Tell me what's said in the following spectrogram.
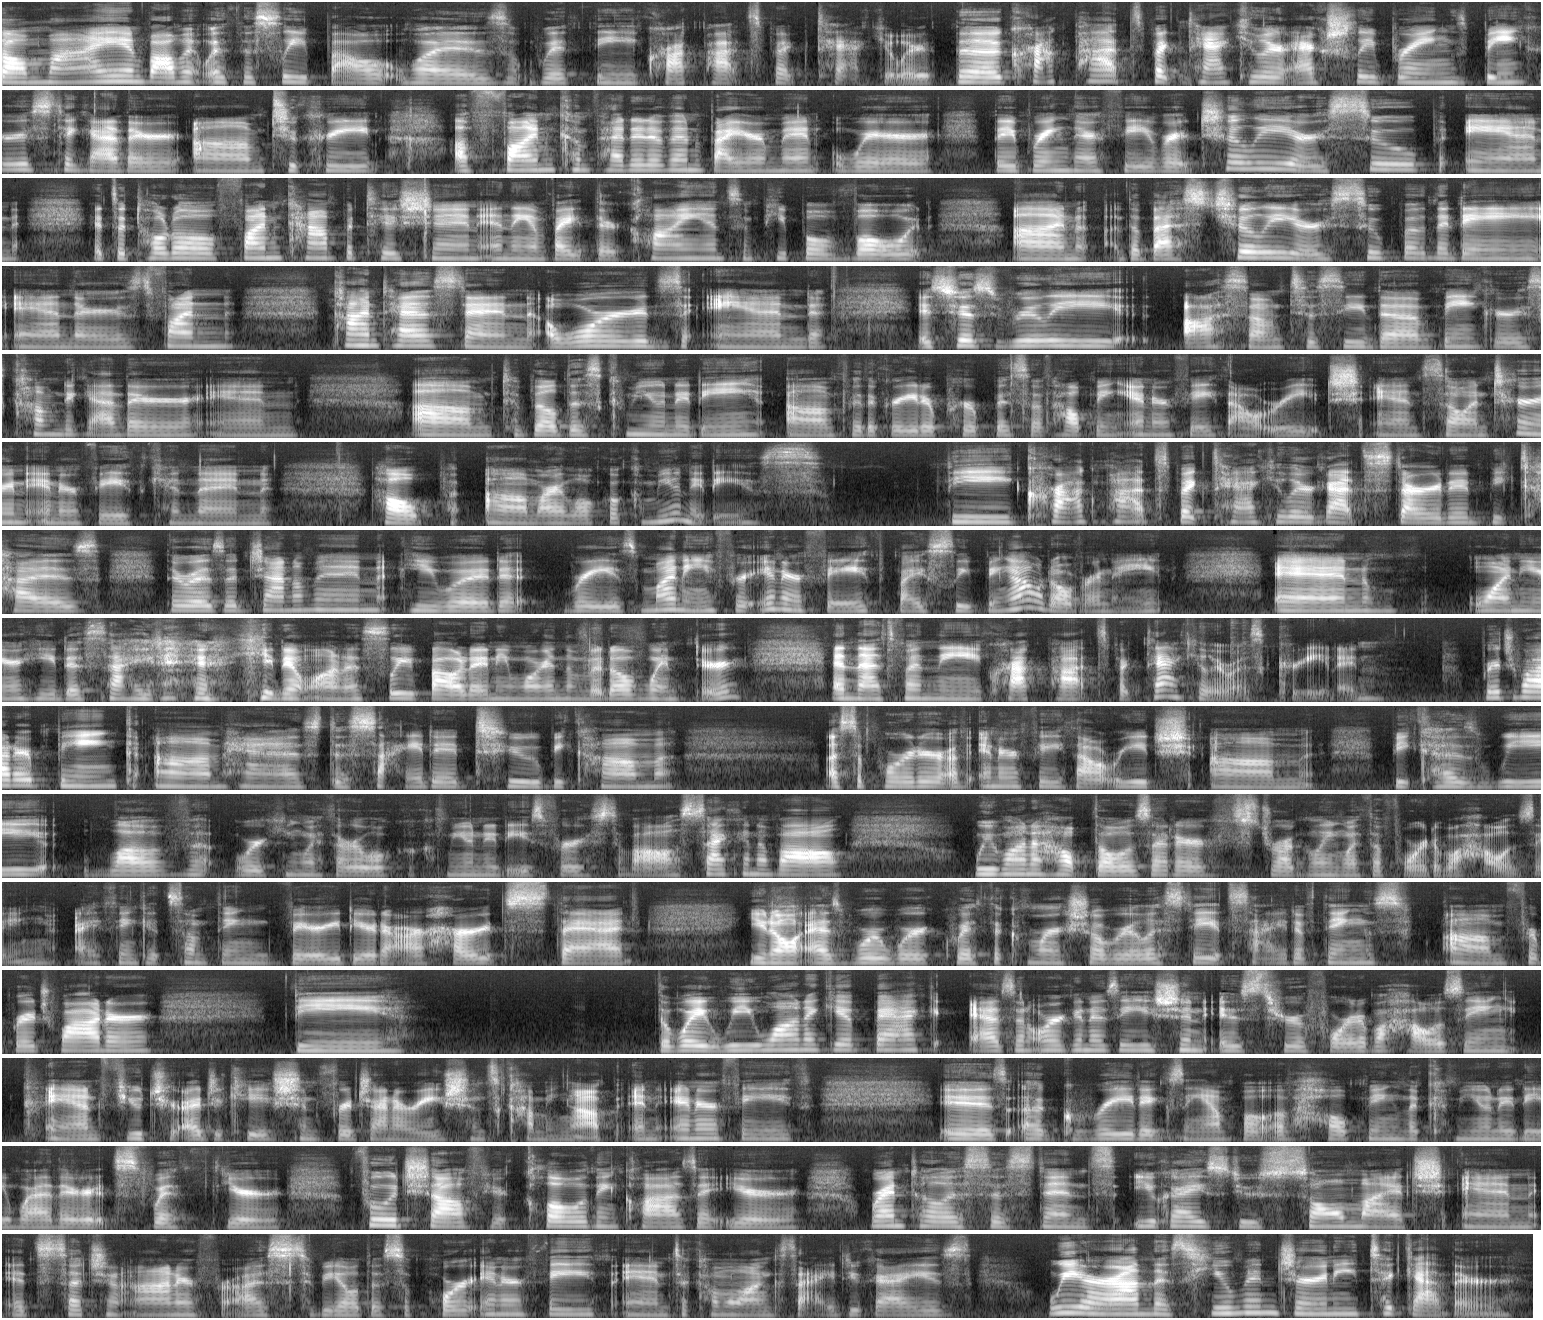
So my involvement with the sleep out was with the Crockpot Spectacular. The Crockpot Spectacular actually brings bankers together um, to create a fun competitive environment where they bring their favorite chili or soup and it's a total fun competition and they invite their clients and people vote on the best chili or soup of the day and there's fun contests and awards and it's just really awesome to see the bankers come together and um, to build this community um, for the greater purpose of helping interfaith outreach. And so, in turn, interfaith can then help um, our local communities. The Crockpot Spectacular got started because there was a gentleman, he would raise money for interfaith by sleeping out overnight. And one year he decided he didn't want to sleep out anymore in the middle of winter, and that's when the Crockpot Spectacular was created. Bridgewater Bank um, has decided to become a supporter of interfaith outreach um, because we love working with our local communities, first of all. Second of all, we want to help those that are struggling with affordable housing. I think it's something very dear to our hearts that, you know, as we work with the commercial real estate side of things um, for Bridgewater, the the way we want to give back as an organization is through affordable housing and future education for generations coming up. And Interfaith is a great example of helping the community, whether it's with your food shelf, your clothing closet, your rental assistance. You guys do so much, and it's such an honor for us to be able to support Interfaith and to come alongside you guys. We are on this human journey together.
